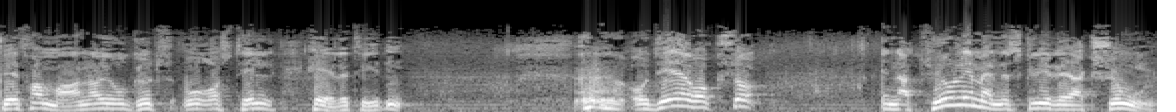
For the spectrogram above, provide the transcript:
Det formaner jo Guds ord oss til hele tiden. Og det er også en naturlig menneskelig reaksjon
